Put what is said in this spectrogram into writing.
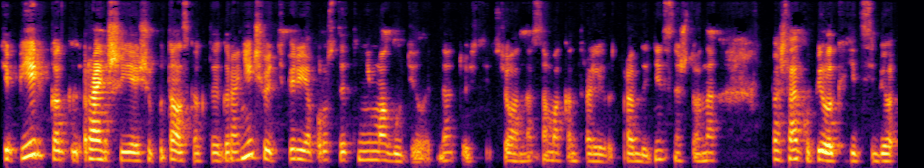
теперь, как раньше я еще пыталась как-то ограничивать, теперь я просто это не могу делать, да, то есть все, она сама контролирует, правда, единственное, что она пошла, купила какие-то себе,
